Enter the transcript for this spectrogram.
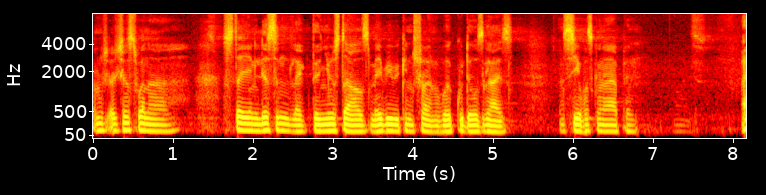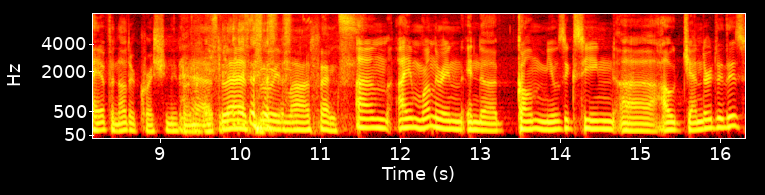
I'm, I just wanna stay and listen like the new styles. Maybe we can try and work with those guys and see what's gonna happen. I have another question, if I may ask. let's do it man thanks Um, I am wondering in the Gqom music scene uh, how gendered it is.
